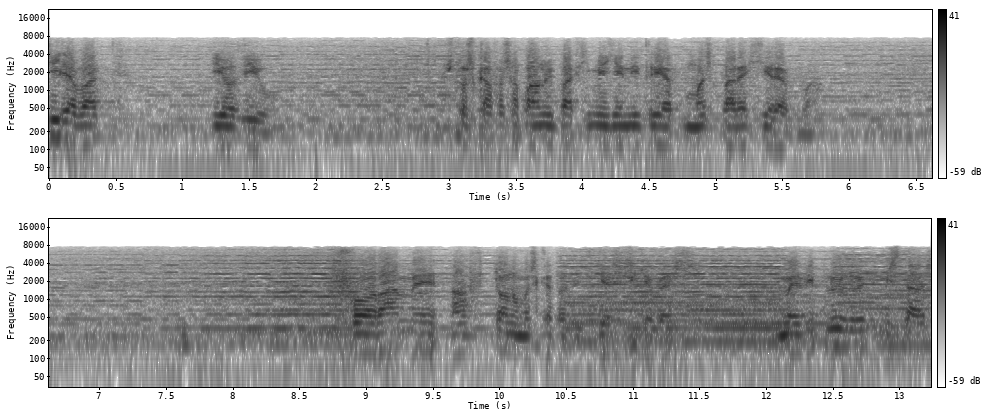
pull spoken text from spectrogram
1000 βατ ιωδίου. Στο σκάφος απάνω υπάρχει μια γεννήτρια που μας παρέχει ρεύμα. Φοράμε αυτόνομες καταδυτικές συσκευές με διπλούς ρυθμιστάς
